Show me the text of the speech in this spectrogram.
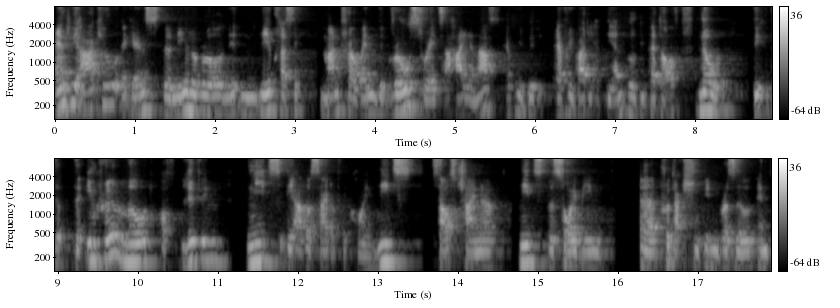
And we argue against the neoliberal, neoclassic mantra when the growth rates are high enough, everybody, everybody at the end will be better off. No, the, the, the imperial mode of living needs the other side of the coin, needs South China, needs the soybean uh, production in Brazil and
